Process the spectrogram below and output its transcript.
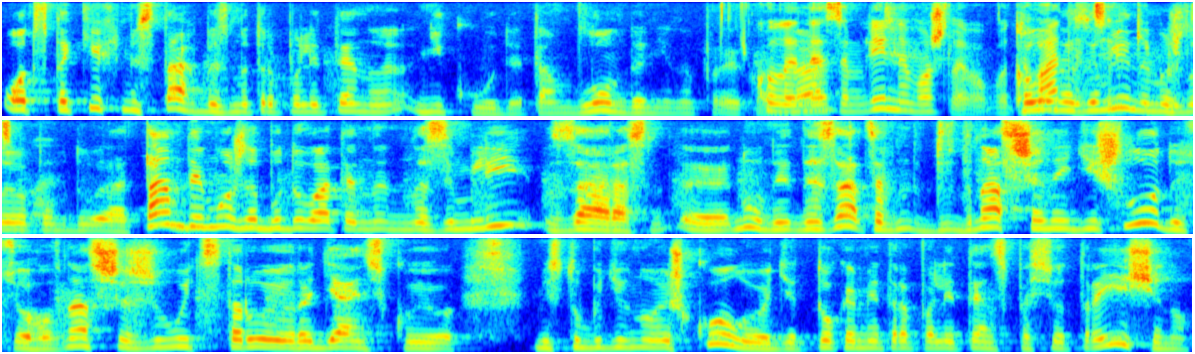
От в таких містах без метрополітену нікуди. Там в Лондоні, наприклад, Коли да? на землі неможливо будувати. коли на землі неможливо під побудувати. Там, де можна будувати на, на землі зараз, е, ну не, не зараз, це в, в нас ще не дійшло до цього. В нас ще живуть старою радянською містобудівною школою, де тільки метрополітен спасет Троєщину.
